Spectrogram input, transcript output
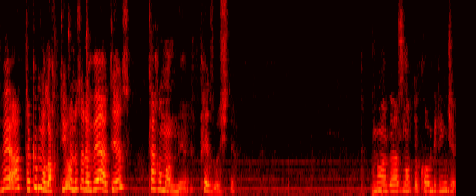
V at takım olak diyor. Ondan sonra V atıyoruz. Takım olmuyor. Pezo işte. Nagaz.com birinci.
